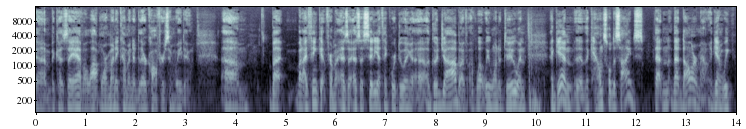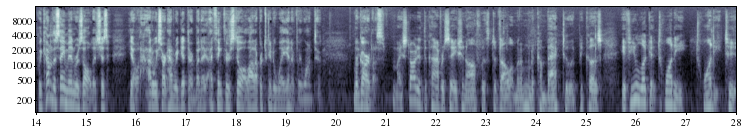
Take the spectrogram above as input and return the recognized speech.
um, because they have a lot more money coming into their coffers than we do. Um, but but I think from as a, as a city, I think we're doing a, a good job of, of what we want to do. And again, the, the council decides that that dollar amount. Again, we we come to the same end result. It's just you know how do we start? How do we get there? But I, I think there's still a lot of opportunity to weigh in if we want to, regardless. I started the conversation off with development. I'm going to come back to it because if you look at 2022,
